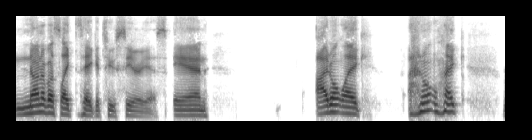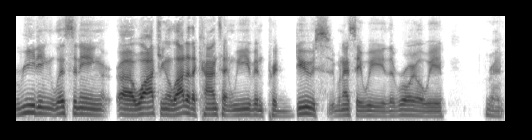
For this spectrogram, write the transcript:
none of us like to take it too serious. And I don't like I don't like reading, listening, uh, watching a lot of the content we even produce. When I say we, the royal we, Right.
